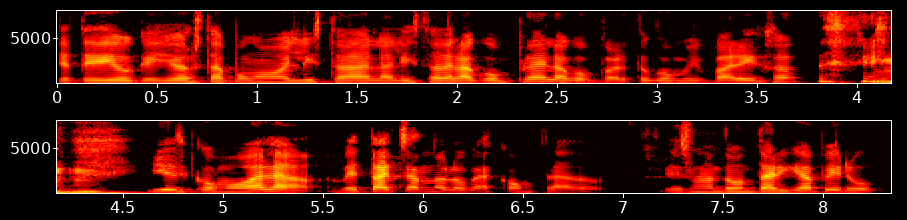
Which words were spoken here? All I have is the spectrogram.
Ya te digo que yo hasta pongo en lista, la lista de la compra y la comparto con mi pareja. y es como, ala, ve tachando lo que has comprado. Es una tontería, pero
